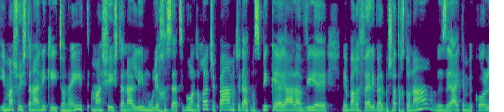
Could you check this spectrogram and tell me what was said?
אם משהו השתנה, אני כעיתונאית, מה שהשתנה לי מול יחסי הציבור, אני זוכרת שפעם, את יודעת, מספיק אה, היה להביא אה, אה, בר רפאלי בהלבשה תחתונה, וזה אייטם בכל,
